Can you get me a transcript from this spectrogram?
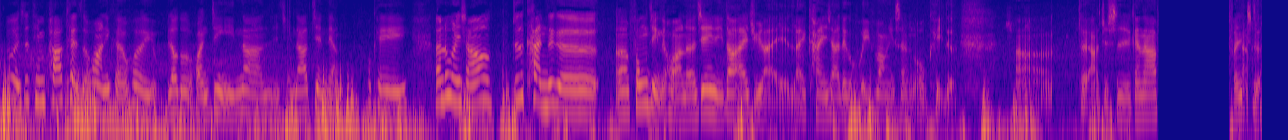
如果你是听 Podcast 的话，你可能会有比较多的环境音，那也请大家见谅。OK，那如果你想要就是看这个呃风景的话呢，建议你到 IG 来来看一下这个回放也是很 OK 的。啊、呃，对啊，就是跟大家分享这个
